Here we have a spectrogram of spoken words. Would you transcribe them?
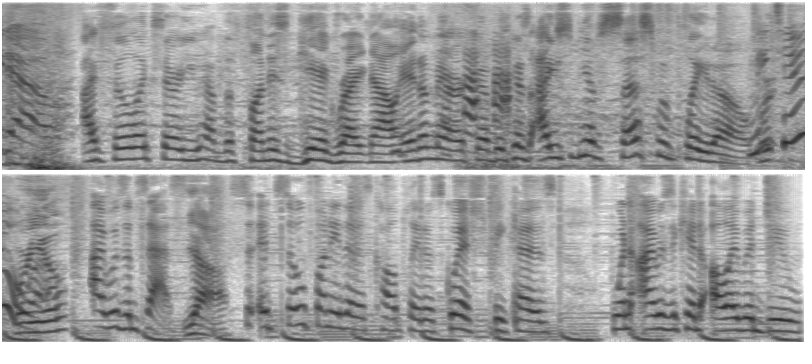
Play Doh. I feel like, Sarah, you have the funnest gig right now in America because I used to be obsessed with Play Doh. Me too. Were you? I was obsessed. Yeah. So it's so funny that it's called Play-Doh Squish because when I was a kid, all I would do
